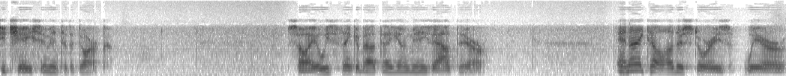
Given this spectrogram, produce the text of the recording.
to chase him into the dark. So I always think about that young man. He's out there. And I tell other stories where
